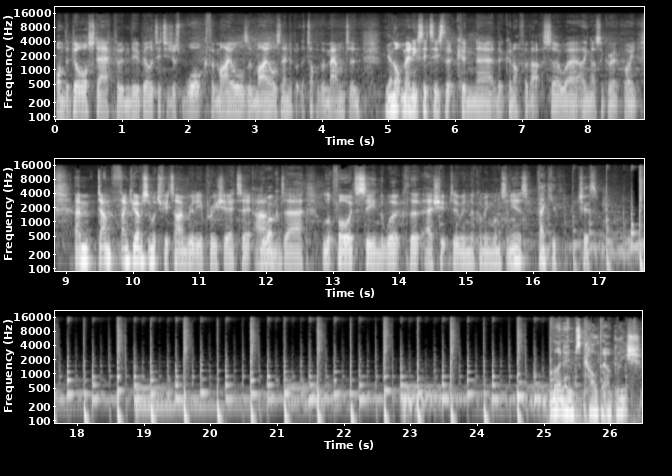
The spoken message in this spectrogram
on the doorstep and the ability to just walk for miles and miles and end up at the top of a mountain. Yeah. Not many cities that can uh, that can offer that. So uh, I think that's a great point. Um, Dan, thank you ever so much for your time. Really appreciate it, and uh, look forward to seeing the work that Airship do in the coming months and years. Thank you. Cheers. My name's Karl Dalgleish.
